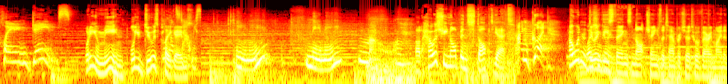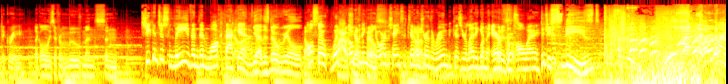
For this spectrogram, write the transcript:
playing games. What do you mean? All you do is play games. Eeny, meeny, mo. But how has she not been stopped yet? I'm good. How wouldn't What is doing these doing? things not change the temperature to a very minor degree? Like all these different movements and She can just leave and then walk back in. yeah, there's no real. oh, Also, wouldn't wow, opening the pills. door change the temperature of the room because you're letting in the air what is from the this? hallway? She sneezed. Oh my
